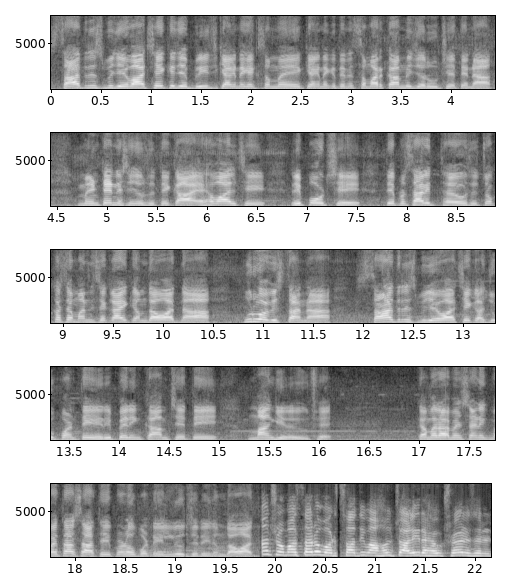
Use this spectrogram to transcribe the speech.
સાત્રીસ બ્રિજ એવા છે કે જે બ્રિજ ક્યાંક ને ક્યાંક સમયે ક્યાંક ને ક્યાંક તેને સમારકામની જરૂર છે, તેના મેન્ટેનન્સની જરૂર છે, તે કા અહેવાલ છે, રિપોર્ટ છે, તે પ્રસારિત થયો છે. ચોક્કસ માની શકાય કે અમદાવાદના પૂર્વ વિસ્તારના સાડત્રીસ બ્રિજ એવા છે કે હજુ પણ તે રિપેરિંગ કામ છે તે માંગી રહ્યું છે. કેમેરામેન સૈનિક મહેતા સાથે પ્રણવ પટેલ, ન્યૂઝ એટીન, અમદાવાદ. ચોમાસાનો વરસાદી માહોલ ચાલી રહ્યો છે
